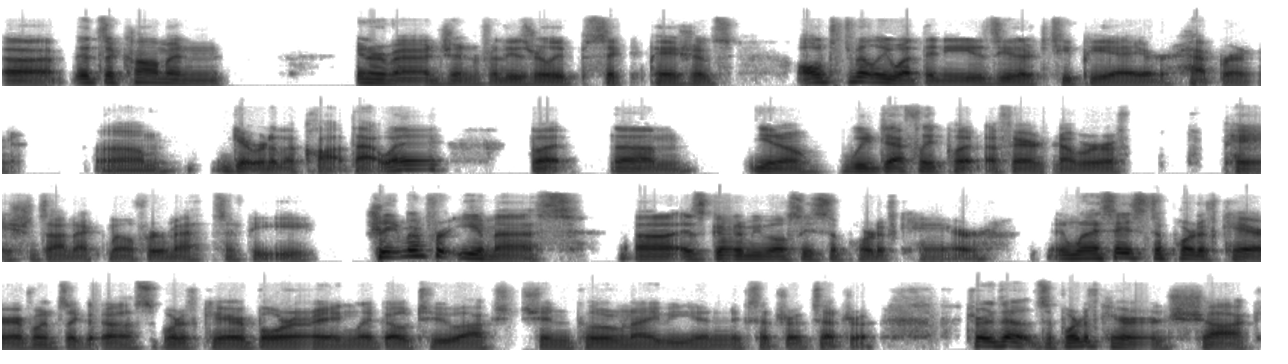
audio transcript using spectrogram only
uh, it's a common intervention for these really sick patients. Ultimately, what they need is either TPA or heparin. Um, get rid of the clot that way. But um, you know, we definitely put a fair number of patients on ECMO for massive PE. Treatment for EMS uh, is going to be mostly supportive care. And when I say supportive care, everyone's like, oh, supportive care, boring, like O2, oxygen, put IV and et cetera, et cetera. Turns out supportive care and shock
